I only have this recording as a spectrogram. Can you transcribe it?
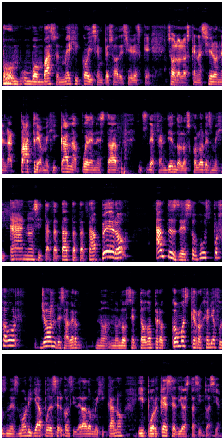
¡pum!, un bombazo en México y se empezó a decir es que solo los que nacieron en la patria mexicana pueden estar defendiendo los colores mexicanos y ta, ta, ta, ta, ta, ta. Pero, antes de eso, Gus, por favor, John, a ver, no, no lo sé todo, pero ¿cómo es que Rogelio Funes Mori ya puede ser considerado mexicano y por qué se dio esta situación?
